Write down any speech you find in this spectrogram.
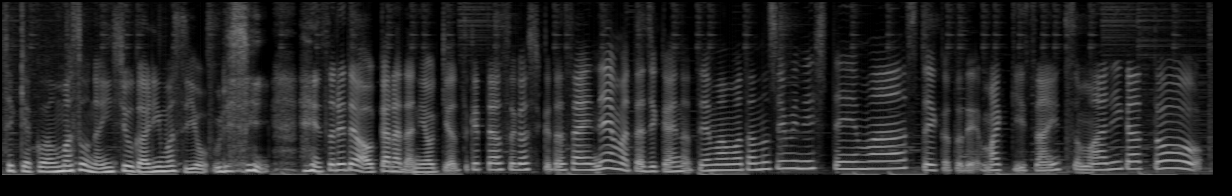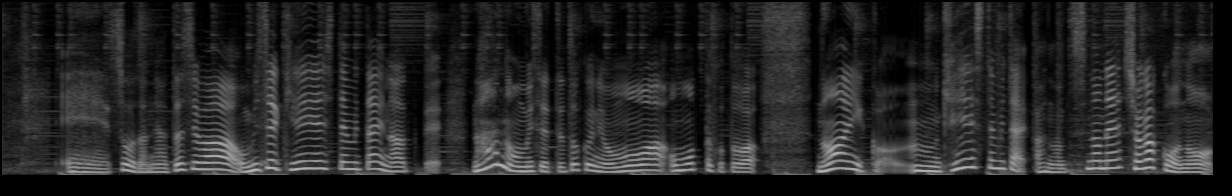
接客はうまそうな印象がありますよ。嬉しい、えーそれではお体にお気をつけてお過ごしくださいね。また次回のテーマも楽しみにしています。ということでマッキーさんいつもありがとう。えーそうだね。私はお店経営してみたいなって。何のお店って特に思わ思ったことはないか、うん、経営してみたい。あの私のね小学校の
